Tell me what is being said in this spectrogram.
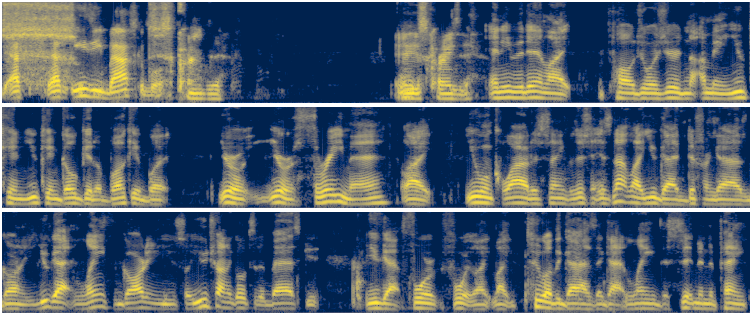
That's that's easy basketball. It's crazy. It is crazy. And even then, like Paul George, you're not. I mean, you can you can go get a bucket, but you're a, you're a three man. Like you and Kawhi are the same position. It's not like you got different guys guarding you. You got length guarding you, so you trying to go to the basket. You got four four like like two other guys that got length that's sitting in the paint.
